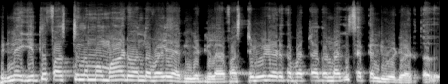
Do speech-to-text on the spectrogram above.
പിന്നെ ഇത് ഫസ്റ്റ് നമ്മ മാട് വന്ന വഴിയാക്കും കിട്ടിയില്ല ഫസ്റ്റ് വീഡിയോ എടുക്കാൻ പറ്റാത്തതുണ്ടാക്കും സെക്കൻഡ് വീഡിയോ എടുത്തത്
